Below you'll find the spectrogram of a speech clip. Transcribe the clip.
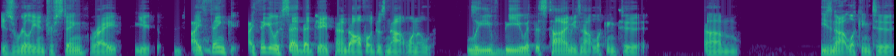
is really interesting, right? You I think I think it was said that Jay Pandolfo does not want to leave B at this time. He's not looking to um he's not looking to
